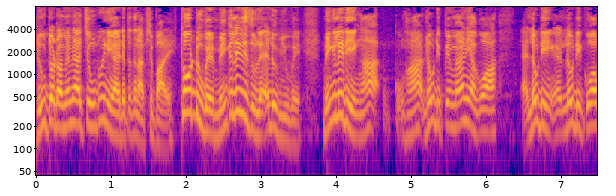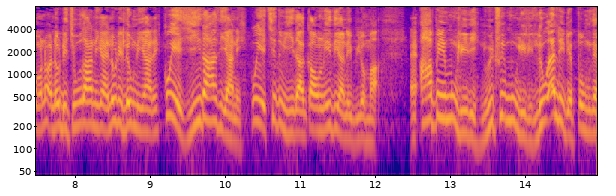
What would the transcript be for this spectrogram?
လူတော်တော်များများကြုံတွေ့နေရတဲ့ပြဿနာဖြစ်ပါတယ်ထို့အတူပဲမိန်းကလေးတွေဆိုလည်းအဲ့လိုမျိုးပဲမိန်းကလေးတွေငါငါအလုပ်တွေပင်ပန်းနေရကွာ အဲလှုပ်တွေလှုပ်တွေကိုကပေါ့နော်လှုပ်တွေကြိုးစားနေရတယ်လှုပ်တွေလှုပ်နေရတယ်ကိုယ့်ရဲ့ရီးသားစီကနေကိုယ့်ရဲ့ချစ်သူရီးသားကောင်းလေးစီကနေပြီးတော့မှအဲအားပေးမှုလေးတွေနှွေးထွေးမှုလေးတွေလိုအပ်နေတဲ့ပုံစံ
